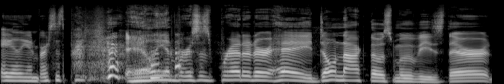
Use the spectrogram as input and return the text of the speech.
Alien versus Predator. Alien versus Predator. Hey, don't knock those movies. They're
